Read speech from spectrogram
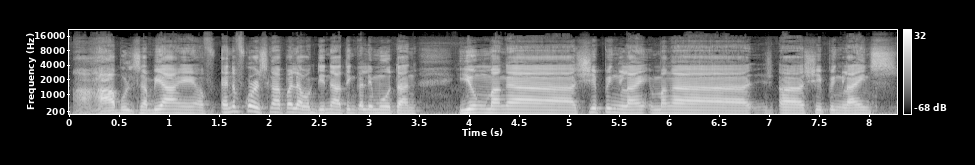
ah, habol sa biyahe. Of- And of course, nga pala, wag din natin kalimutan yung mga shipping line, mga ah, shipping lines.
